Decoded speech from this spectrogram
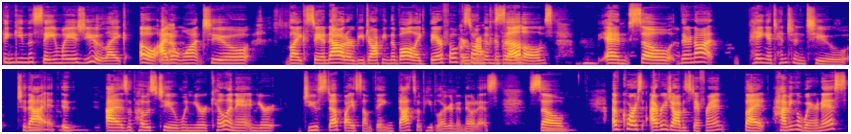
thinking the same way as you. Like, oh, I don't want to like stand out or be dropping the ball. Like they're focused on rock the themselves. Mhm. And so they're not paying attention to to that Mm. as opposed to when you're killing it and you're juiced up by something, that's what people are going to notice. So, Mm. of course, every job is different, but having awareness,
